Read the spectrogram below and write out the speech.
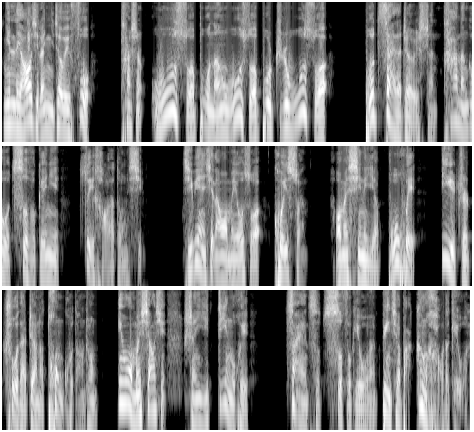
你了解了你这位父。他是无所不能、无所不知、无所不在的这位神，他能够赐福给你最好的东西。即便现在我们有所亏损，我们心里也不会一直处在这样的痛苦当中，因为我们相信神一定会再一次赐福给我们，并且把更好的给我们。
